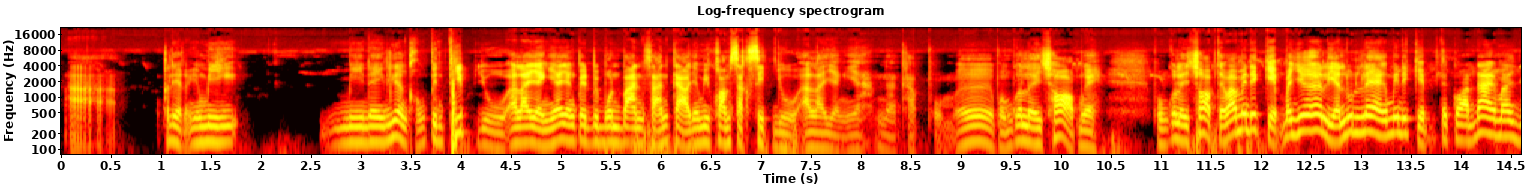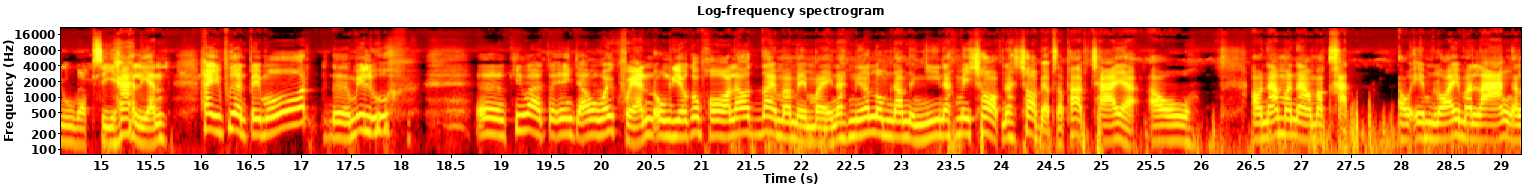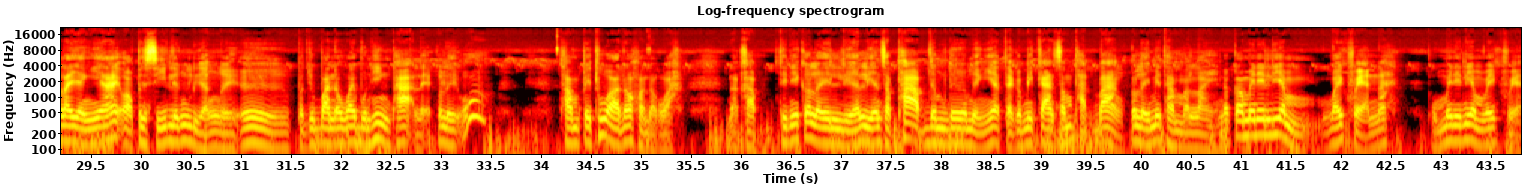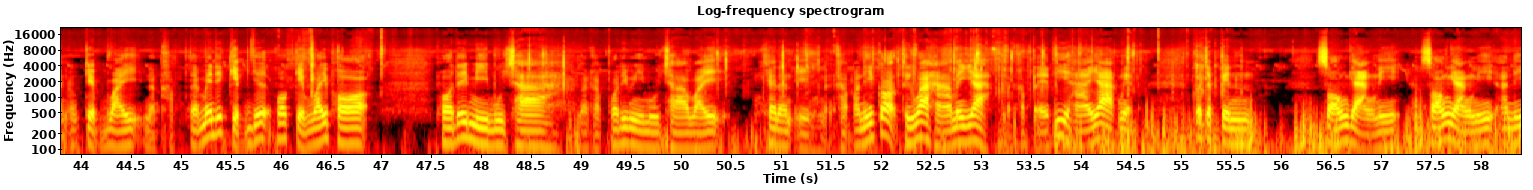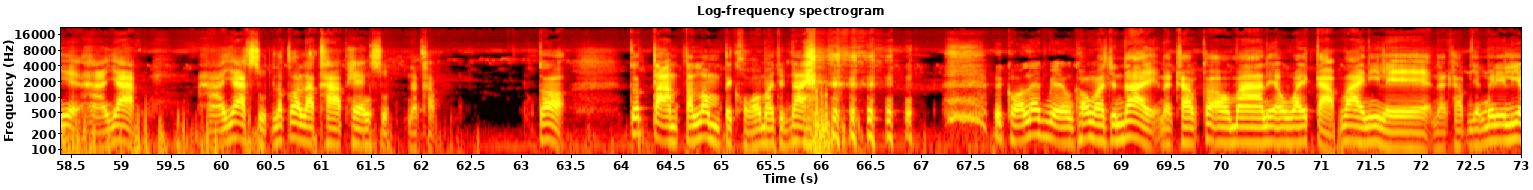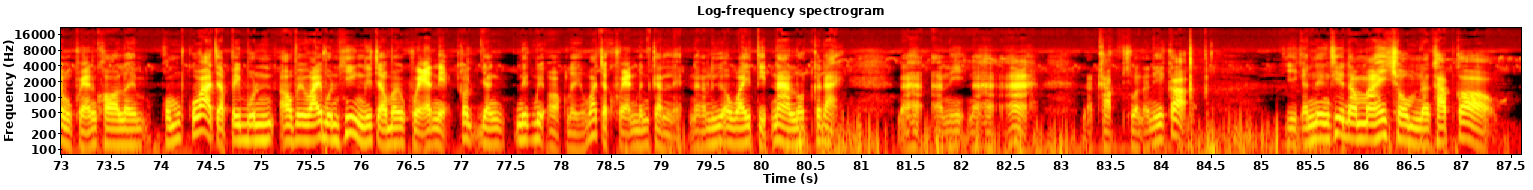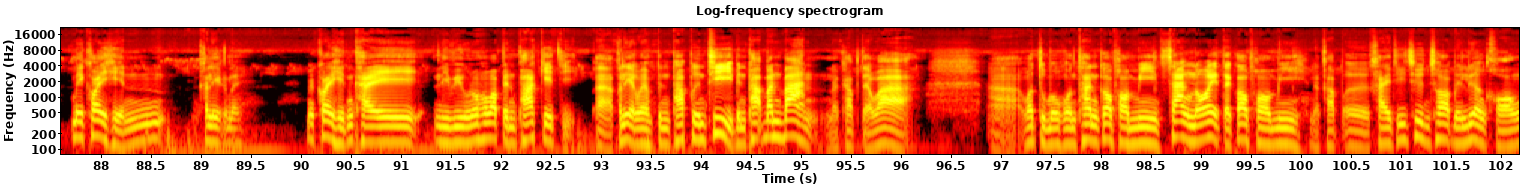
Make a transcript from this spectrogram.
อ่าเขาเรียกยังมีมีในเรื่องของเป็นทิพย์อยู่อะไรอย่างเงี้ยยังเป็นไปบนบานสารกล่าวยังมีความศักดิ์สิทธิ์อยู่อะไรอย่างเงี้ยนะครับผมเออผมก็เลยชอบไงผมก็เลยชอบแต่ว่าไม่ได้เก็บมาเยอะเหรียญรุ่นแรกไม่ได้เก็บแต่ก่อนได้มาอยู่แบบ4ี่ห้าเหรียญให้เพื่อนไปหมดเออไม่รู้ เออคิดว่าตัวเองจะเอาไว้แขวนองค์เดียวก็พอแล้วได้มาใหม่ๆนะเนื้อลมดำอย่างนี้นะไม่ชอบนะชอบแบบสภาพใช้อะเอาเอาน้ำมะนาวมาขัด เอาเอ็มร้อยมาล้างอะไรอย่างเงี้ยให้ออกเป็นสีเหลืองๆเลยเออปัจจุบันเอาไว้บนหิ้งพระแหละก็เลยโอ้ทำไปทั่วเนาะหอนออกว่านะครับทีนี้ก็เลยเหลือเหรียญสภาพเดิมๆอย่างเงี้ยแต่ก็มีการสัมผัสบ้างก็เลยไม่ทำอะไร แล้วก็ไม่ได้เลี่ยมไว้แขวนนะผมไม่ได้เลี่ยมไว้แขวนเอาเก็บไว้นะครับแต่ไม่ได้เก็บเยอะเพราะเก็บไว้พอ พอได้มีบูชานะครับพอได้มีบูชาไว้แค่นั้นเองนะครับ อันนี้ก็ถือว่าหาไม่ยากนะครับ แต่ที่หายากเนี่ยก็จะเป็นสองอย่างนี้สองอย่างนี้อันนี้หายากหายากสุดแล้วก็ราคาแพงสุดนะครับ ก็ก็ตามตะล่อมไปขอมาจนได้ ไปขอแลกแหวนของเขามาจนได้นะครับ ก็เอามาเนี่ยเอาไว้กราบไหว้นี่แหละนะครับ ยังไม่ได้เลี่ยมแขวนคอเลย ผมก็ว่าจะไปบนเอาไปไว้บนหิ้งหรือจะเอามาแขวนเนี่ยก็ยังนึกไม่ออกเลยว่าจะแขวนเหมือนกันแหละนะหรือเอาไว้ติดหน้ารถก็ได้นะฮะอันนี้นะฮะอ่านะครับ ส่วนอันนี้ก็อีกอันหนึงที่นำมาให้ชมนะครับ ก็ไม่ค่อยเห็นเขาเรียกอะไรไม่ค่อยเห็นใครรีวิวนะเพราะว่าเป็นพระเกจิอ่าเขาเรียกว่าเป็นพระพื้นที่เป็นพระบ้านๆนะครับ แต่ว่า วัตถุมงคลท่านก็พอมีสร้างน้อยแต่ก็พอมีนะครับเออใครที่ชื่นชอบในเรื่องของ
